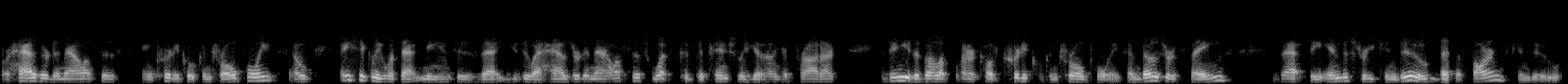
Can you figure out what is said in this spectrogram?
for hazard analysis and critical control points. So basically, what that means is that you do a hazard analysis, what could potentially get on your product, then you develop what are called critical control points, and those are things that the industry can do, that the farms can do,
